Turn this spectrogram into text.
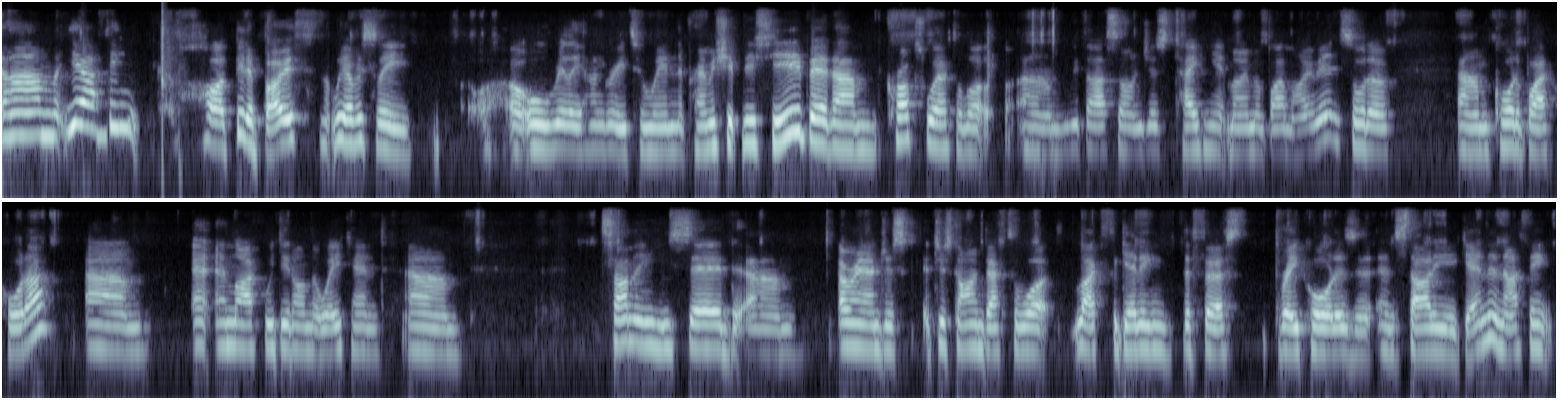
Um, yeah, I think oh, a bit of both. We obviously are all really hungry to win the premiership this year, but um, Crocs worked a lot um, with us on just taking it moment by moment, sort of um, quarter by quarter, um, and, and, like we did on the weekend. Um, something he said around just just going back to what like forgetting the first three quarters and starting again. And I think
